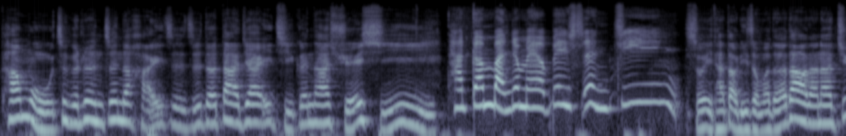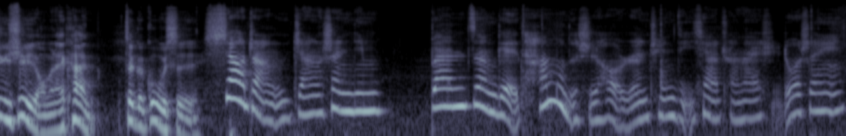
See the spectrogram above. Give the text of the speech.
汤姆这个认真的孩子，值得大家一起跟他学习。他根本就没有背圣经，所以他到底怎么得到的呢？继续，我们来看。这个故事，校长将圣经颁赠给汤姆的时候，人群底下传来许多声音。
